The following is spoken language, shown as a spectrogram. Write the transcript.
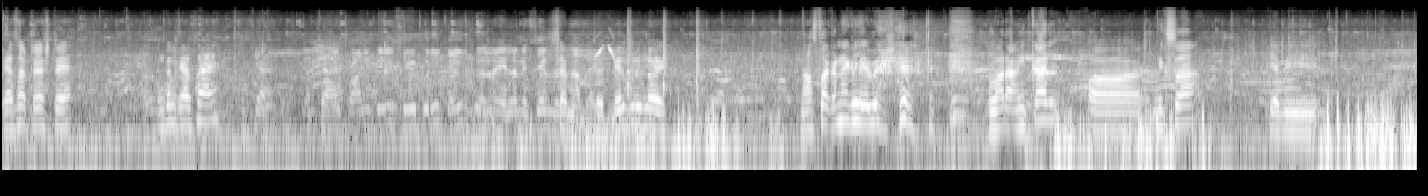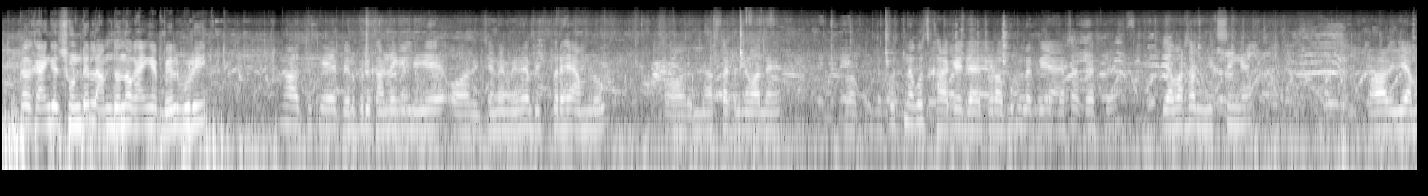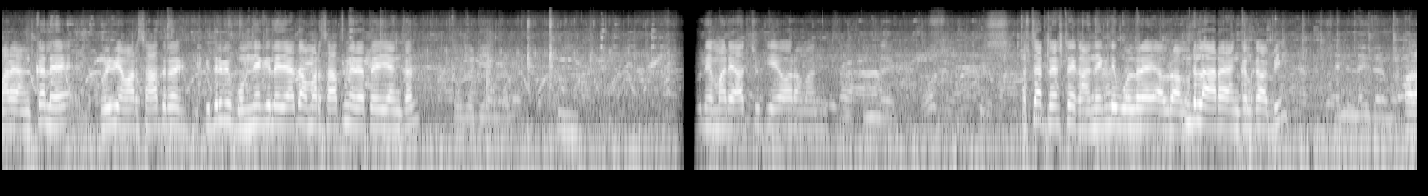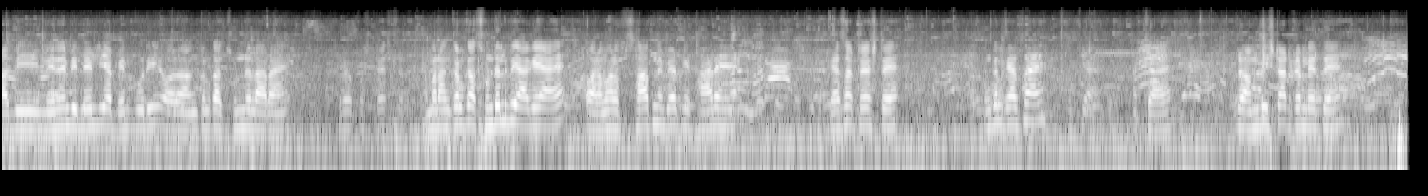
कैसा टेस्ट है? अंकल, कैसा है? अच्छा है तो तेलपुरी लोई। नाश्ता करने के लिए बैठे हमारा अंकल और निक्सा, ये अभी अंकल खाएँगे छुंडल हम दोनों खाएँगे भेलपुरी आ चुके हैं भेलपुरी खाने के लिए और चने महीने बीच पर है हम लोग और नाश्ता करने वाले हैं। थोड़ा कुछ ना कुछ खा के जाए, थोड़ा भूख लग गया ऐसा टेस्ट है। ये हमारे साथ मिक्सिंग है। और ये हमारे अंकल है, कोई भी हमारे साथ रह, किधर भी घूमने के लिए जाए तो हमारे साथ में रहते हैं ये अंकल। पूरी हमारे आ चुकी है और हमारे अच्छा टेस्ट है, खाने के लिए बोल रहे हैं। और अंकल आ रहा है अंकल का अभी। और अभी मैंने भी ले लिया भेलपूरी और अंकल का सुंडल आ रहा है। हमारा अंकल का सुंडल भी आ गया है और हमारे साथ में बैठ के खा रहे हैं। कैसा टेस्ट है? अंकल कैसा है। अच्छा है। तो हम भी स्टार्ट कर लेते हैं।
